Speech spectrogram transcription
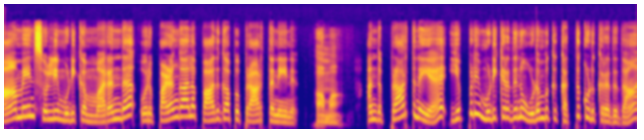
ஆமேன் சொல்லி முடிக்க மறந்த ஒரு பழங்கால பாதுகாப்பு பிரார்த்தனைன்னு. ஆமா. அந்த பிரார்த்தனைய எப்படி முடிக்கிறதுன்னு உடம்புக்கு கத்துக் கொடுக்கறது தான்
